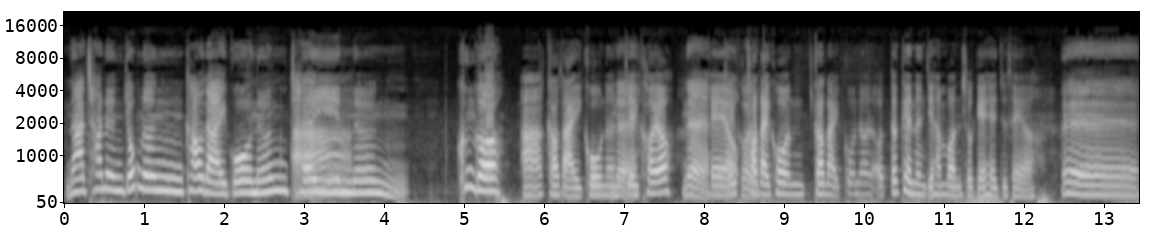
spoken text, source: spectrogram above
나 차는 쪽는 가오다 이고는 아. 제일은 큰 거. 아, 가오다이고는 네. 제일 커요? 네. 예, 제일 커요. 가오다이콘, 가오다이콘은 어떻게 했는지 한번 소개해 주세요. 예.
